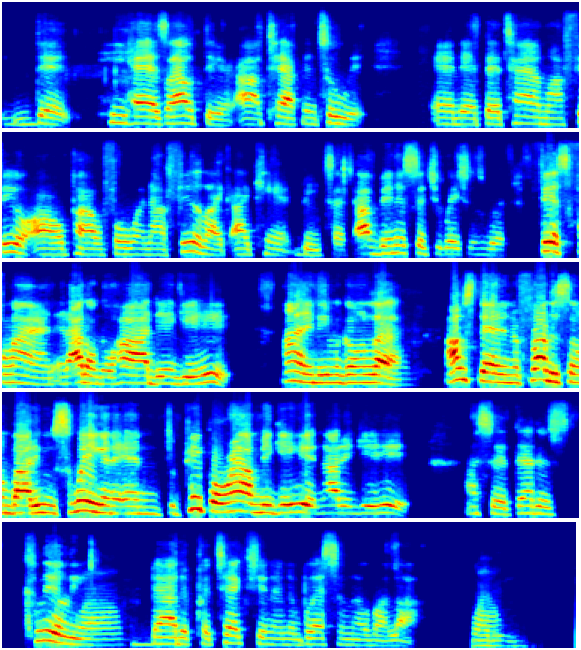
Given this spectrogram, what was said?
that He has out there. I tap into it and at that time, I feel all powerful and I feel like I can't be touched. I've been in situations with fists flying and I don't know how I didn't get hit. I ain't even gonna lie. I'm standing in front of somebody who's swinging and the people around me get hit and I didn't get hit. I said, that is clearly wow. by the protection and the blessing of Allah. Wow.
